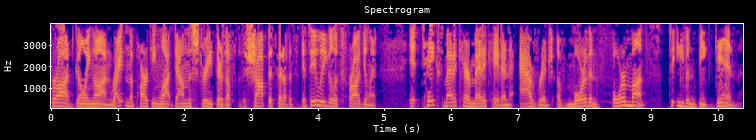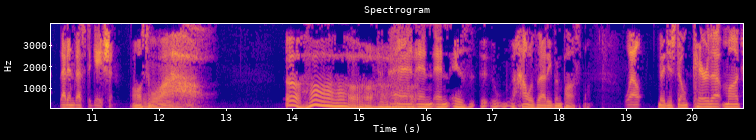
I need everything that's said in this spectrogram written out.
fraud going on right in the parking lot down the street. There's a the shop that's set up. It's, it's illegal. It's fraudulent. It takes Medicare Medicaid an average of more than four months to even begin that investigation. Awesome. Wow. Oh. And and and is how is that even possible? Well, They just don't care that much,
